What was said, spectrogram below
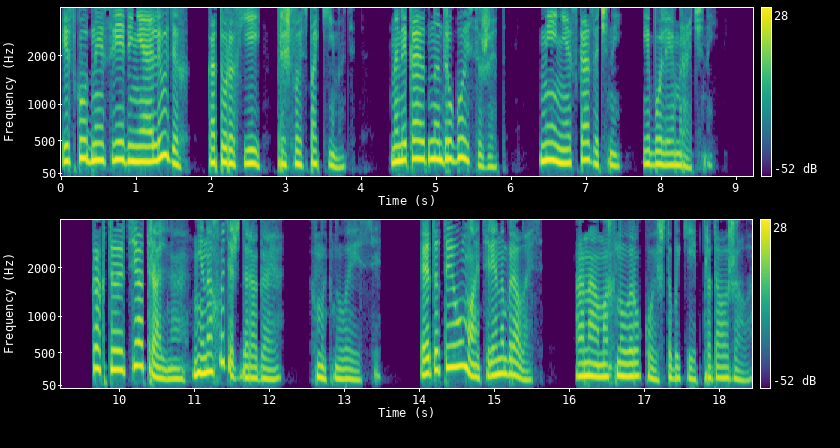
и скудные сведения о людях, которых ей пришлось покинуть, намекают на другой сюжет, менее сказочный и более мрачный. «Как-то театрально, не находишь, дорогая?» — хмыкнула Эсси. «Это ты у матери набралась». Она махнула рукой, чтобы Кейт продолжала.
